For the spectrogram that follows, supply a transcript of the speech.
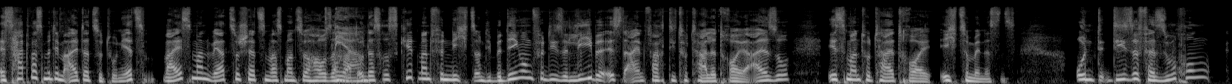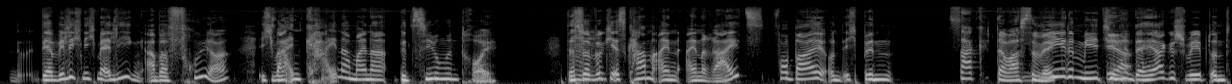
es hat was mit dem Alter zu tun. Jetzt weiß man wertzuschätzen, was man zu Hause Ja. hat. Und das riskiert man für nichts. Und die Bedingung für diese Liebe ist einfach die totale Treue. Also ist man total treu. Ich zumindestens. Und diese Versuchung, der will ich nicht mehr erliegen. Aber früher, ich war in keiner meiner Beziehungen treu. Das war wirklich, es kam ein, ein Reiz vorbei und ich bin Zack, da warst du weg. jedem Mädchen Ja. hinterhergeschwebt und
